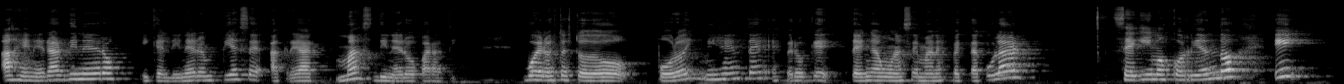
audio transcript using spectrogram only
a generar dinero y que el dinero empiece a crear más dinero para ti. Bueno, esto es todo por hoy, mi gente. Espero que tengan una semana espectacular. Seguimos corriendo y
